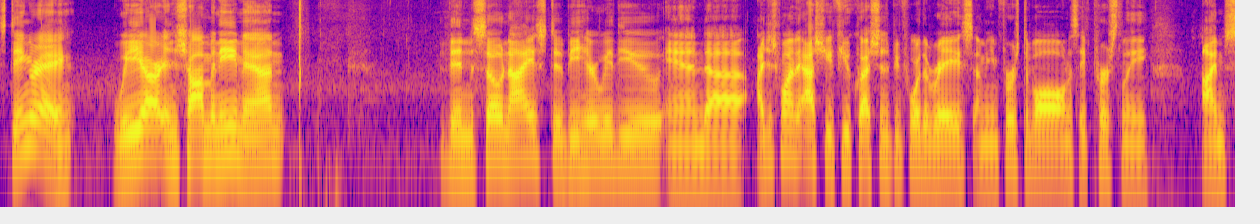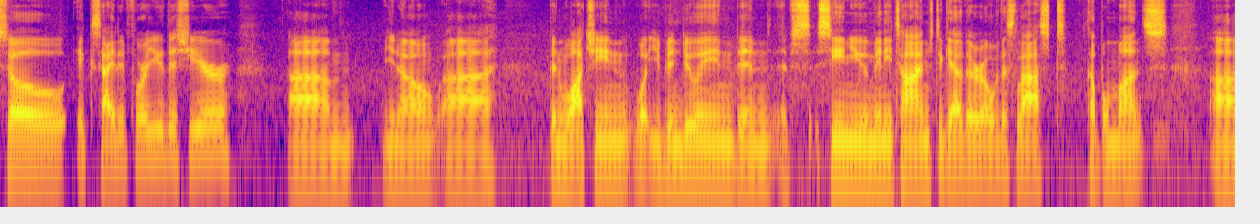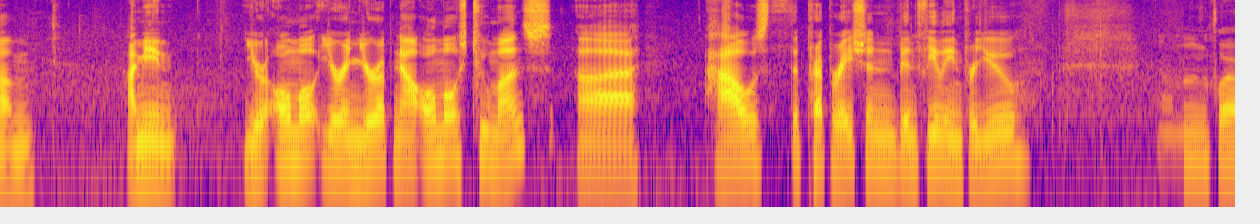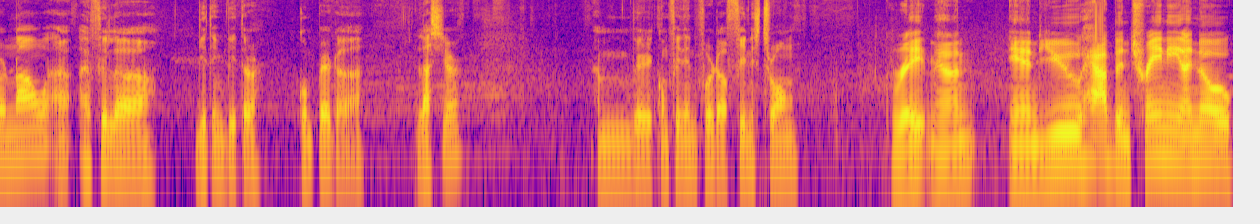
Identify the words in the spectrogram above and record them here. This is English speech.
Stingray, we are in Chamonix, man. Been so nice to be here with you. And uh, I just wanted to ask you a few questions before the race. I mean, first of all, I want to say personally, I'm so excited for you this year. Um, you know, uh, been watching what you've been doing, been have seen you many times together over this last couple months. Um, I mean, you're almost you're in Europe now, almost two months. Uh, how's the preparation been feeling for you? Um, for now, I, I feel uh, getting better compared to uh, last year. I'm very confident for the finish strong. Great, man. And you have been training. I know,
